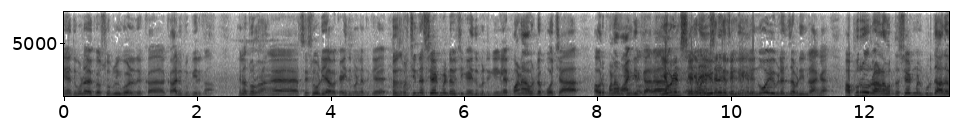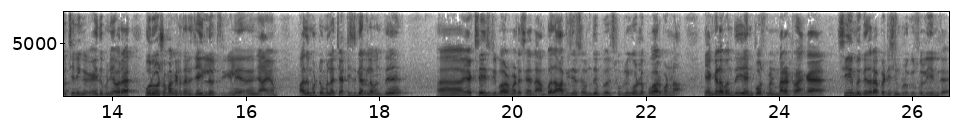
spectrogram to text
நேற்று கூட சுப்ரீம் கோர்ட்டு கா காரி துப்பியிருக்கான். என்ன சொல்கிறாங்க சிசோடியாவை கைது பண்ணதுக்கு ஒரு சின்ன ஸ்டேட்மெண்ட்டை வச்சு கைது பண்ணிருக்கீங்களே? பணம் அவர்கிட்ட போச்சா? அவர் பணம் வாங்கியிருக்காரா? Evidence- என்ன? இருக்கு? நோ எவிடன்ஸ் அப்படின்றாங்க. அப்ரூவரான ஒருத்தர் ஸ்டேட்மெண்ட் கொடுத்து அதை வச்சு நீங்கள் கைது பண்ணி அவரை ஒரு வருஷமாக கிட்டத்தட்ட ஜெயிலில் வச்சிருக்கீங்களே? என்ன நியாயம்? அது மட்டும் இல்லை சத்தீஸ்கரில் வந்து எக்ஸைஸ் டிபார்ட்மெண்ட்டை சேர்ந்த ஐம்பது ஆஃபீஸர்ஸ் வந்து இப்போ சுப்ரீம் கோர்ட்டில் புகார் பண்ணான். எங்களை வந்து என்ஃபோர்ஸ்மெண்ட் மிரட்டுறாங்க. சிஎம்க்கு எதிராக பெட்டிஷன் கொடுக்க சொல்லியிருந்து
